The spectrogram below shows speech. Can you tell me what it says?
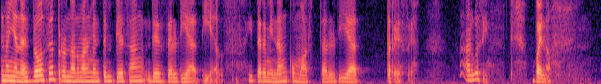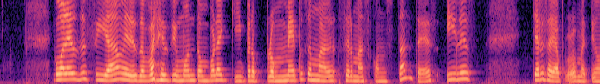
mañana es 12, pero normalmente empiezan desde el día 10 y terminan como hasta el día 13. Algo así. Bueno, como les decía, me desaparecí un montón por aquí, pero prometo ser más, ser más constantes y les ya les había prometido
